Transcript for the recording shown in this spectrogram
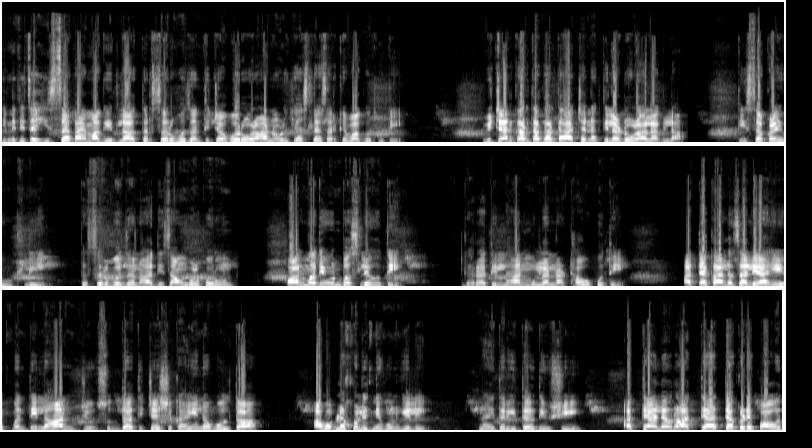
तिने तिचा हिस्सा काय मागितला तर सर्वजण तिच्याबरोबर अनोळखी असल्यासारखे वागत होते. विचार करता करता अचानक तिला डोळा लागला. ती सकाळी उठली तर सर्वजण आधीच आंघोळ करून हॉलमध्ये येऊन बसले होते. घरातील लहान मुलांना ठाऊक होते. आत्या कालच आले आहे पण ती लहान जीवसुद्धा तिच्याशी काही न बोलता आपापल्या खोलीत निघून गेले. नाहीतर इतर दिवशी आत्या आल्यावर आत्या आत्याकडे पावत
